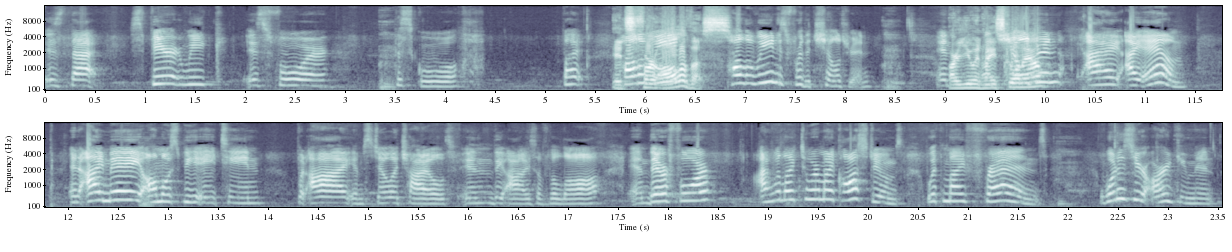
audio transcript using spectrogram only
is that Spirit Week is for the school, but It's for all of us. Halloween is for the children. And Are you in high school now? I I am, and I may almost be 18, but I am still a child in the eyes of the law, and therefore, I would like to wear my costumes with my friends. What is your argument?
